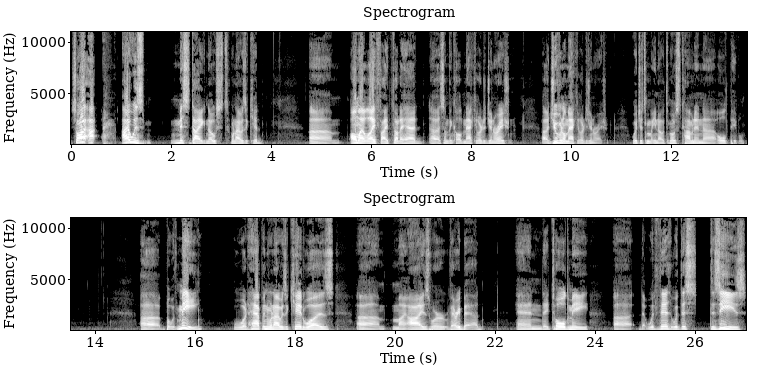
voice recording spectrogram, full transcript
so I, I I was misdiagnosed when I was a kid. Um, all my life, I thought I had uh, something called macular degeneration, uh, juvenile macular degeneration, which it's you know it's most common in uh, old people. Uh, but with me, what happened when I was a kid was um, my eyes were very bad, and they told me uh, that with this with this disease,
